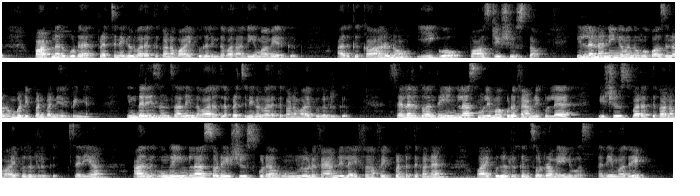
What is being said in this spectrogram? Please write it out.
பார்ட்னர் கூட பிரச்சனைகள் வரத்துக்கான வாய்ப்புகள் இந்த வாரம் அதிகமாகவே இருக்குது அதுக்கு காரணம் ஈகோ பாஸ்ட் இஷ்யூஸ் தான். இல்லைன்னா நீங்கள் வந்து உங்கள் பர்சனை ரொம்ப டிபெண்ட் பண்ணியிருப்பீங்க. இந்த ரீசன்ஸால இந்த வாரத்தில் பிரச்சனைகள் வரதுக்கான வாய்ப்புகள் இருக்குது சிலருக்கு வந்து இன்லாஸ் மூலிமா கூட ஃபேமிலிக்குள்ளே இஷ்யூஸ் வரத்துக்கான வாய்ப்புகள் இருக்குது சரியா? அது உங்கள் இன்லாஸோட இஷ்யூஸ் கூட உங்களோட ஃபேமிலி லைஃப்பை அஃபெக்ட் பண்ணுறதுக்கான வாய்ப்புகள் இருக்குதுன்னு சொல்கிறாங்க யூனிவர்ஸ் அதே மாதிரி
